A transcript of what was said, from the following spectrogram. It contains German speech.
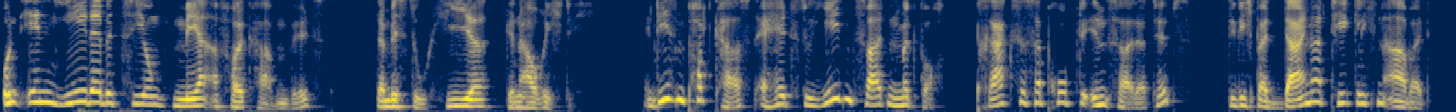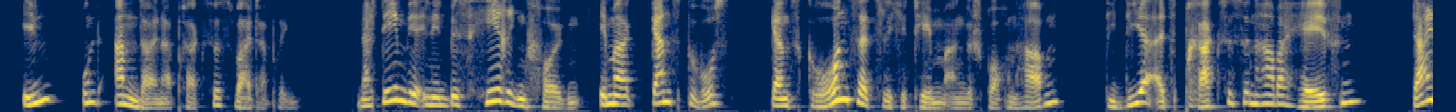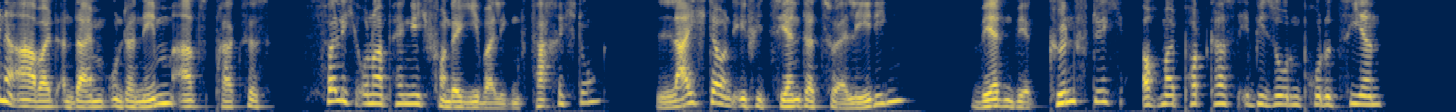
und in jeder Beziehung mehr Erfolg haben willst, dann bist du hier genau richtig. In diesem Podcast erhältst du jeden zweiten Mittwoch praxiserprobte Insider-Tipps, die dich bei deiner täglichen Arbeit in und an deiner Praxis weiterbringen. Nachdem wir in den bisherigen Folgen immer ganz bewusst ganz grundsätzliche Themen angesprochen haben, die dir als Praxisinhaber helfen, deine Arbeit an deinem Unternehmen Arztpraxis völlig unabhängig von der jeweiligen Fachrichtung leichter und effizienter zu erledigen, werden wir künftig auch mal Podcast-Episoden produzieren,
